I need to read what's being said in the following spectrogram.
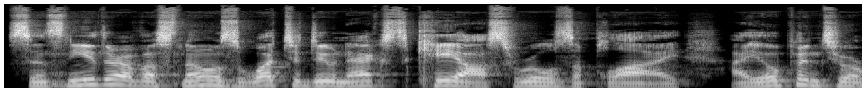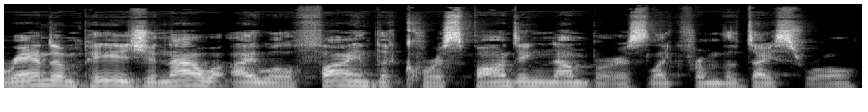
Since neither of us knows what to do next, chaos rules apply. I open to a random page and now I will find the corresponding numbers, like from the dice roll.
